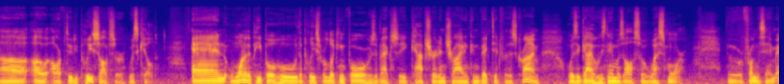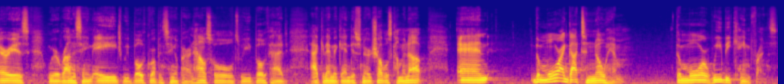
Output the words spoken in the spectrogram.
uh, a off-duty police officer was killed. And one of the people who the police were looking for, who was actually captured and tried and convicted for this crime, was a guy whose name was also Wes Moore. And we were from the same areas, we were around the same age, we both grew up in single parent households, we both had academic and disciplinary troubles coming up. And the more I got to know him, the more we became friends.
